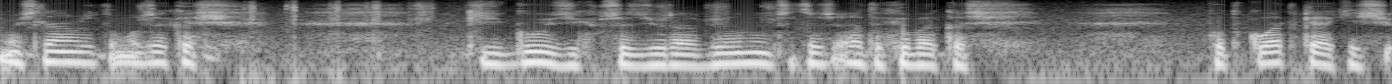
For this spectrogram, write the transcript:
myślałem, że to może jakaś jakiś guzik przedziurawiony czy coś, a to chyba jakaś podkładka, jakiś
